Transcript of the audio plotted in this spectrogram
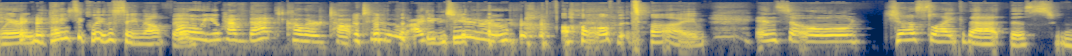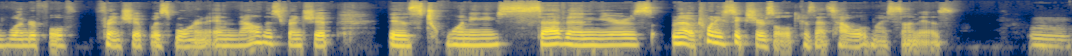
wearing basically the same outfit. Oh, you have that color top too. I do too. yeah, all the time. And so just like that, this wonderful friendship was born. And now this friendship is 27 years, no, 26 years old, because that's how old my son is. Mm.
